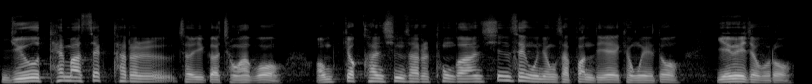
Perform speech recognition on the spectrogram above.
new 테마 sector를 저희가 정하고 엄격한 심사를 통과한 신생운용사 펀드의 경우에도 예외적으로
